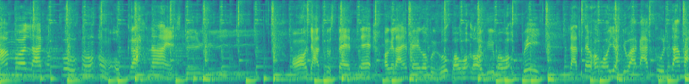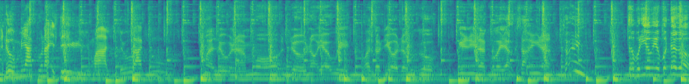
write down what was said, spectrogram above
Ambolah ngepuk uh, uh, Okah naik sendiri. Oh jatuh stene. Orang lain pero beruk Bawa lori bawa bil Datang hak wayah jual kat aku. Tambah dumi aku naik sendiri. Malu aku. Malu dia dah beruk. Gini lah aku ayak saing lah. Saing. Kau dia pada kau.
